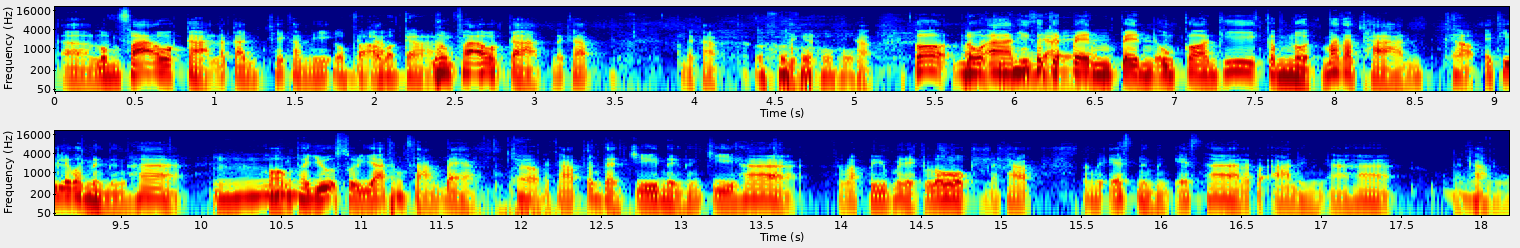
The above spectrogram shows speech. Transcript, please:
เอ่อลมฟ้าอวกาศแล้วกันใช้คำนี้ลมฟ้านะคอรับวกาศลมฟ้าอวกาศนะครับ นะครับอย่างนั้นโอ้โหครับก็โนอานี่ก็จะเป็นยิ่งใหญ่เป็นองค์กรที่กำหนดมาตรฐานครับไอ้ที่เรียกว่า1นถึงหมของพายุสุริยะทั้ง 3 แบบครับนะครับตั้งแต่ G1 ถึง G5 สำหรับพายุแม่เหล็กโลกนะครับตั้งแต่ S1 ถึง S5 แล้วก็ R1 ถึง R5 นะครับโอ้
